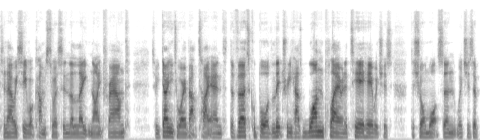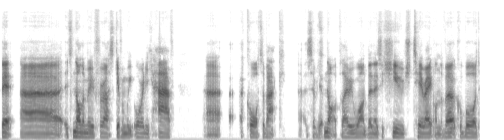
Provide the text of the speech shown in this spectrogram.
So now we see what comes to us in the late ninth round. So we don't need to worry about tight end. The vertical board literally has one player in a tier here, which is Deshaun Watson, which is a bit. Uh, it's not a move for us, given we already have uh, a quarterback. Uh, so it's yep. not a player we want. Then there's a huge tier eight on the vertical board.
